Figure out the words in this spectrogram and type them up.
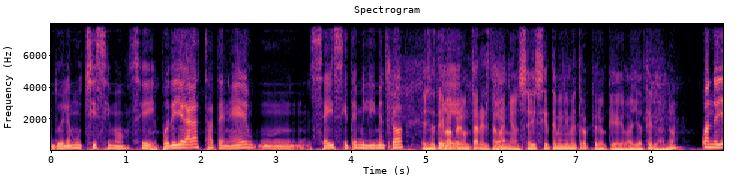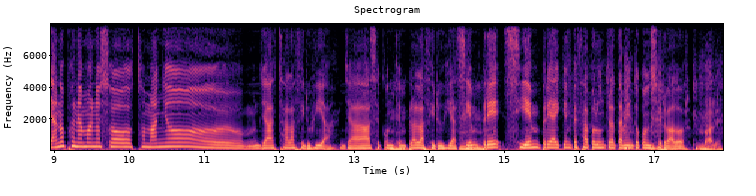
Duele muchísimo, sí. Puede llegar hasta tener 6, mm, 7 milímetros. Eso te iba a preguntar el tamaño, 6, 7 milímetros, pero que vaya tela, ¿no? Cuando ya nos ponemos en esos tamaños, ya está la cirugía, ya se contempla la cirugía. Siempre, siempre hay que empezar por un tratamiento conservador. Vale.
